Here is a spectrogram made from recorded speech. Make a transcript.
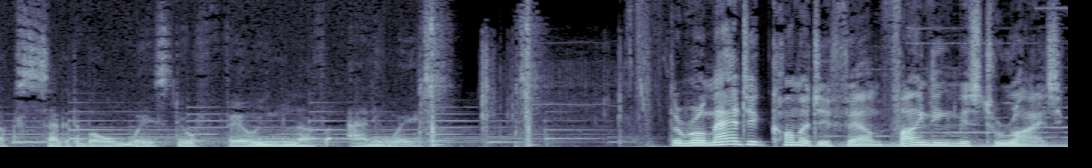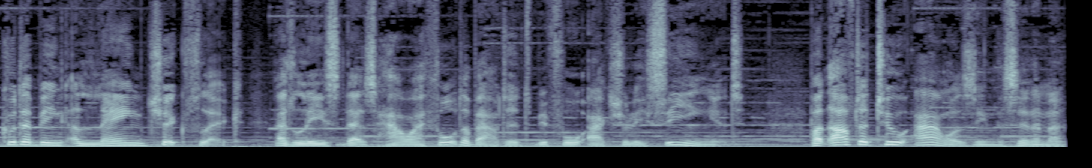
acceptable. We still fell in love anyway. The romantic comedy film Finding Mr. Right could have been a lame chick flick. At least that's how I thought about it before actually seeing it. But after two hours in the cinema,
